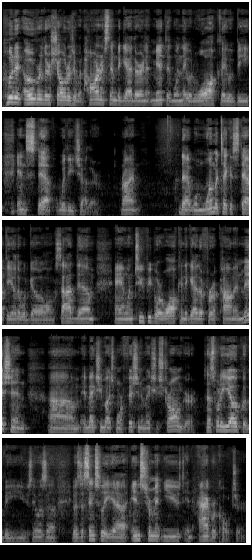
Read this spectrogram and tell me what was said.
put it over their shoulders. It would harness them together, and it meant that when they would walk, they would be in step with each other, right? That when one would take a step, the other would go alongside them. And when two people are walking together for a common mission, um, it makes you much more efficient. It makes you stronger. So that's what a yoke would be used. It was a it was essentially an instrument used in agriculture.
